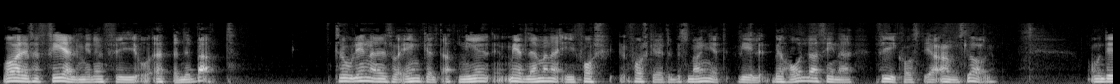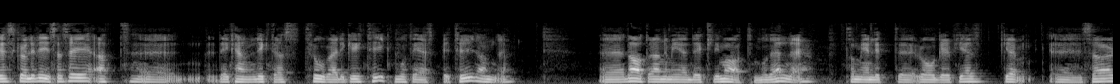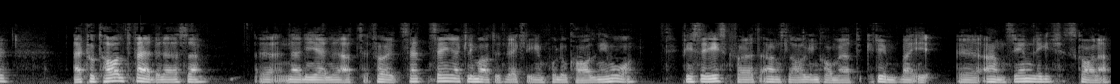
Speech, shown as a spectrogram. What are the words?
Vad är det för fel med en fri och öppen debatt? Troligen är det så enkelt att medlemmarna i forsk forskaretablissemanget vill behålla sina frikostiga anslag. Om det skulle visa sig att eh, det kan riktas trovärdig kritik mot deras betydande eh, datoranimerade klimatmodeller som enligt eh, Roger Fjälke eh, Sör är totalt värdelösa eh, när det gäller att förutsäga klimatutvecklingen på lokal nivå finns det risk för att anslagen kommer att krympa i Eh, ansenlig skala.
